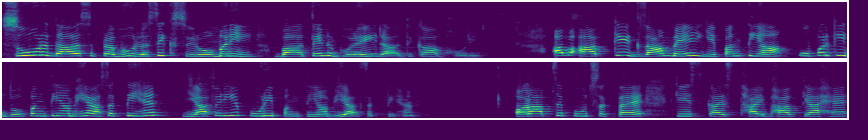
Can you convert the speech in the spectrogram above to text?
सूरदास प्रभु रसिक शिरोमणि, बातिन भुरई राधिका भोरी। अब आपके एग्ज़ाम में ये पंक्तियाँ, ऊपर की दो पंक्तियाँ भी आ सकती हैं, या फिर ये पूरी पंक्तियाँ भी आ सकती हैं? और आपसे पूछ सकता है कि इसका स्थायी भाव क्या है,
